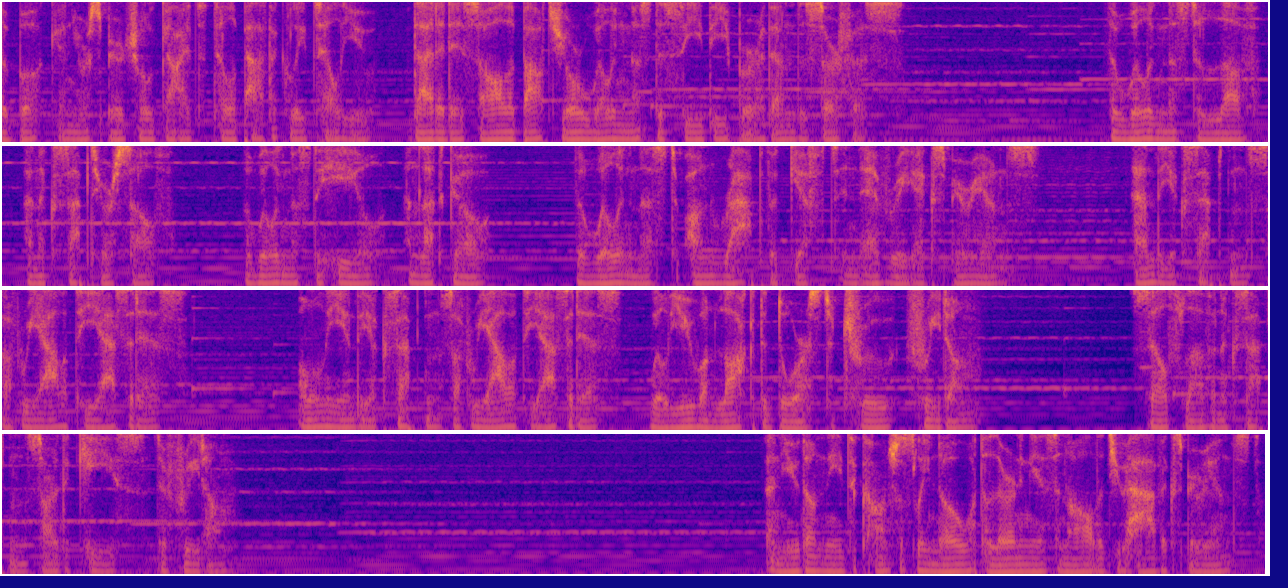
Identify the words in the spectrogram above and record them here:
The book and your spiritual guides telepathically tell you that it is all about your willingness to see deeper than the surface. The willingness to love and accept yourself, the willingness to heal and let go, the willingness to unwrap the gift in every experience, and the acceptance of reality as it is. Only in the acceptance of reality as it is will you unlock the doors to true freedom. Self love and acceptance are the keys to freedom. And you don't need to consciously know what the learning is and all that you have experienced.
